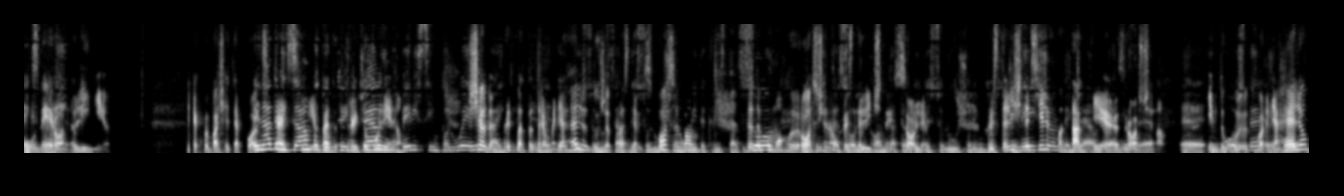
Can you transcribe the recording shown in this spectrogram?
у нейронну лінію як ви бачите, по експресії бета-3-тубуліну. Ще один приклад отримання гелю дуже простим способом за допомогою розчину кристалічної солі. Кристалічна сіль в контакті з розчином індукує утворення гелю,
